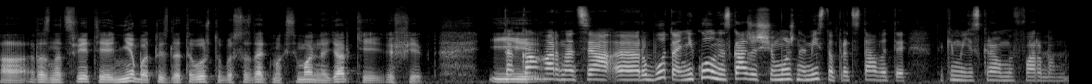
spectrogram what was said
а, разноцветие неба, то есть для того, чтобы создать максимально яркий эффект. И... Така гарна ця е, робота. Ніколи не скажеш, що можна місто представити такими яскравими фарбами.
